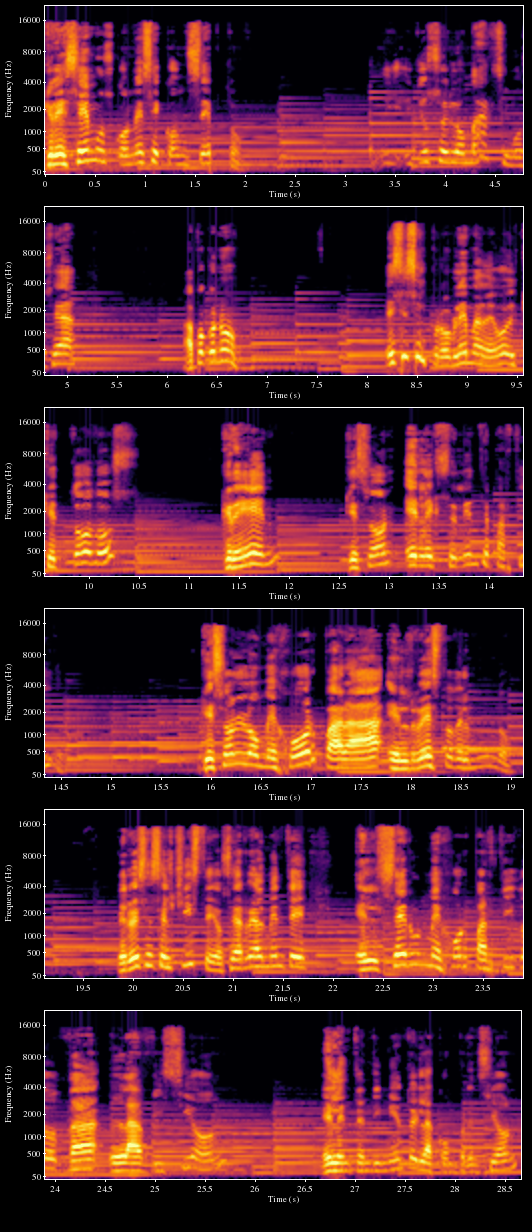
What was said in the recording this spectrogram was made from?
Crecemos con ese concepto yo soy lo máximo, o sea, ¿a poco no? Ese es el problema de hoy, que todos creen que son el excelente partido, que son lo mejor para el resto del mundo. Pero ese es el chiste, o sea, realmente el ser un mejor partido da la visión, el entendimiento y la comprensión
